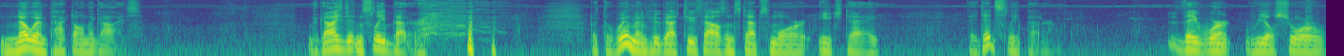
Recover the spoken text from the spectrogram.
no impact on the guys. The guys didn't sleep better. but the women who got 2,000 steps more each day, they did sleep better. They weren't real sure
